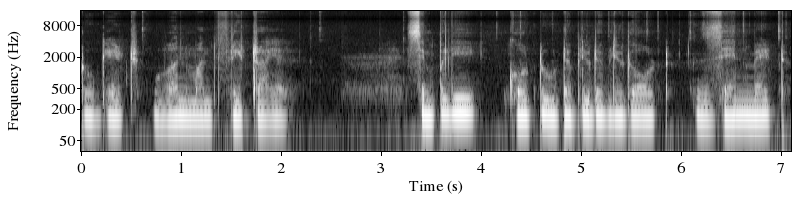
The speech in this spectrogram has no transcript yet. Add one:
to get one month free trial. Simply go to www zenmate.com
